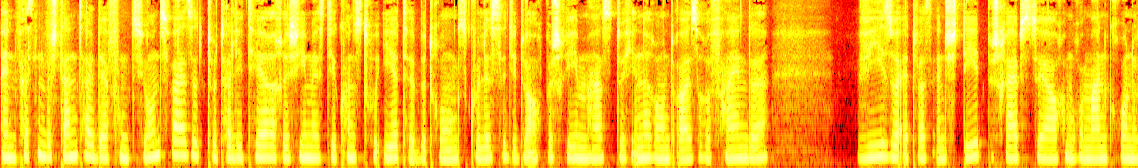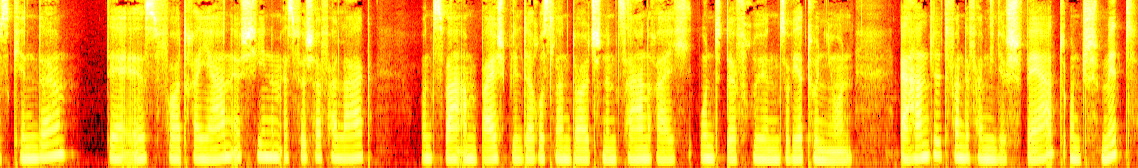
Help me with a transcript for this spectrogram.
Ein festen Bestandteil der Funktionsweise totalitärer Regime ist die konstruierte Bedrohungskulisse, die du auch beschrieben hast, durch innere und äußere Feinde. Wie so etwas entsteht, beschreibst du ja auch im Roman Kronos Kinder. Der ist vor drei Jahren erschienen im S. Fischer Verlag, und zwar am Beispiel der Russlanddeutschen im Zahnreich und der frühen Sowjetunion. Er handelt von der Familie Schwert und Schmidt,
